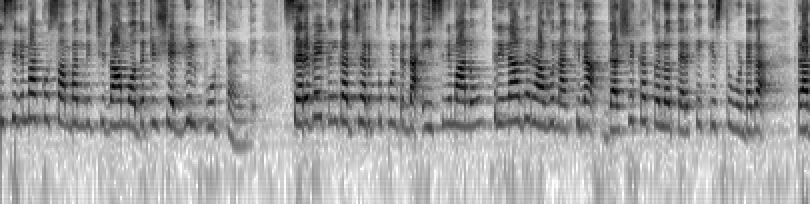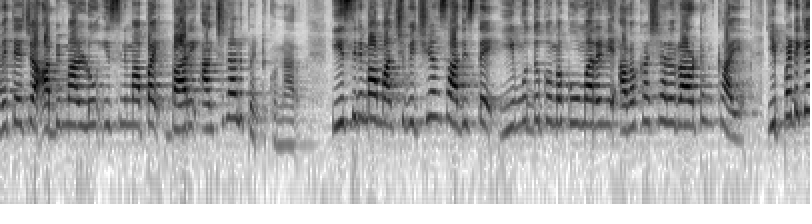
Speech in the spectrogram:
ఈ సినిమాకు సంబంధించిన మొదటి షెడ్యూల్ పూర్తయింది. శరవేగంగా జరుపుకుంటున్న ఈ సినిమాను త్రినాథరావు నక్కిన దర్శకత్వంలో తెరకెక్కిస్తూ ఉండగా రవితేజ అభిమానులు ఈ సినిమాపై భారీ అంచనాలు పెట్టుకున్నారు. ఈ సినిమా మంచి విజయం సాధిస్తే ఈ ముద్దుగుమ్మకు మరిన్ని అవకాశాలు అవకాశాలు రావటం ఖాయం. ఇప్పటికే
